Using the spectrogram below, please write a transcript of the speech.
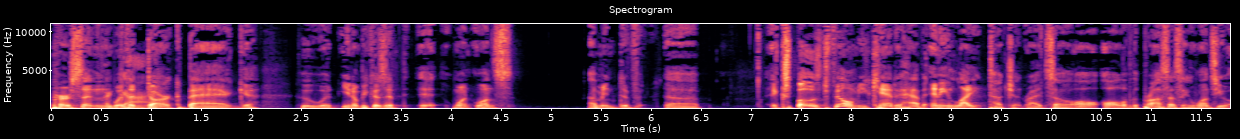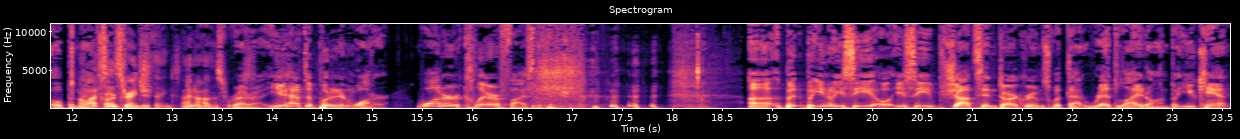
person with guy. a dark bag who would, you know, because if it once, I mean, uh, exposed film, you can't have any light touch it, right? So all all of the processing once you open. Oh, I've seen Stranger Things. I know how this works. Right, right. You have to put it in water. Water clarifies the picture. uh, but but you know you see you see shots in dark rooms with that red light on, but you can't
